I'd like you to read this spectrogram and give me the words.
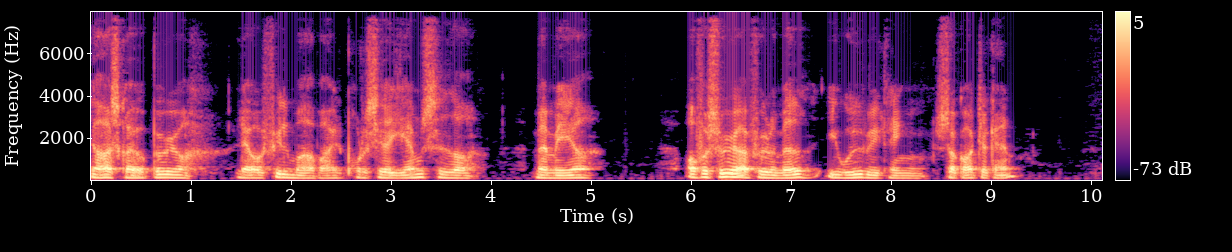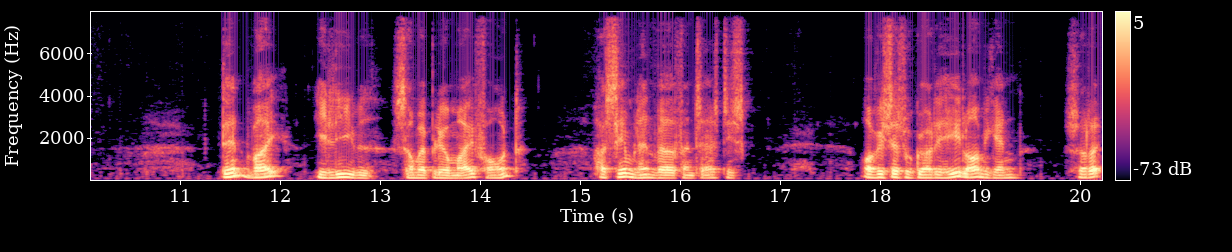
Jeg har skrevet bøger, lavet filmarbejde, produceret hjemmesider med mere og forsøger at følge med i udviklingen så godt jeg kan. Den vej i livet, som er blevet mig forundt, har simpelthen været fantastisk. Og hvis jeg skulle gøre det helt om igen, så er der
